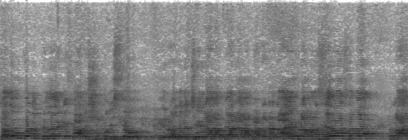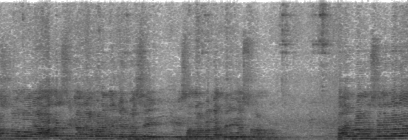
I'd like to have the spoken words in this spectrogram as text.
చదువుకున్న పిల్లలకి స్కాలర్షిప్లు ఇస్తూ ఈ రోజున చీరాల పేరాల పట్టణ నాయ బ్రాహ్మణ సేవా సంఘ రాష్ట్రంలోనే ఆదర్శంగా నిలబడిందని చెప్పేసి ఈ సందర్భంగా తెలియజేస్తున్నాను. నాయ బ్రాహ్మణ సోదరులారా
